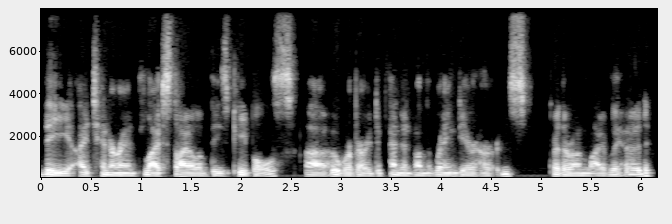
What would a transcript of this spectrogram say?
the itinerant lifestyle of these peoples uh, who were very dependent on the reindeer herds for their own livelihood.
